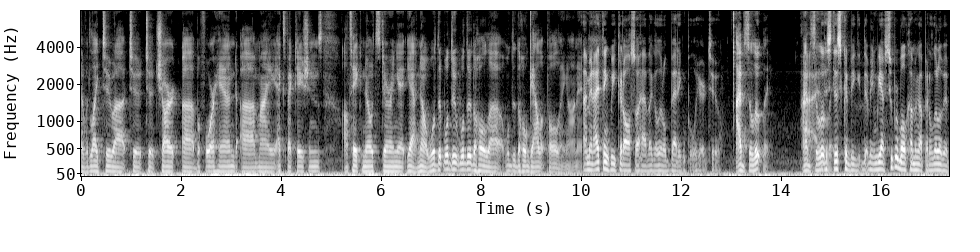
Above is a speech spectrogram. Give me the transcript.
I would like to uh, to to chart uh, beforehand uh, my expectations. I'll take notes during it. Yeah, no, we'll do we'll do we'll do the whole uh, we'll do the whole Gallup polling on it. I mean, I think we could also have like a little betting pool here too. Absolutely, absolutely. This this could be. I mean, we have Super Bowl coming up in a little bit.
